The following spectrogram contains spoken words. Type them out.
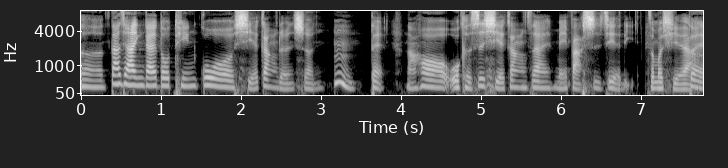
嗯、呃，大家应该都听过斜杠人生，嗯，对。然后我可是斜杠在美发世界里，怎么斜啊？对，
